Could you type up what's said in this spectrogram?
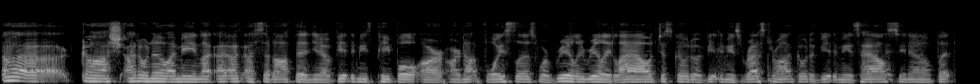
Uh, gosh, I don't know. I mean, like I, I've said often, you know, Vietnamese people are are not voiceless. We're really, really loud. Just go to a Vietnamese restaurant, go to Vietnamese house, you know. But,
